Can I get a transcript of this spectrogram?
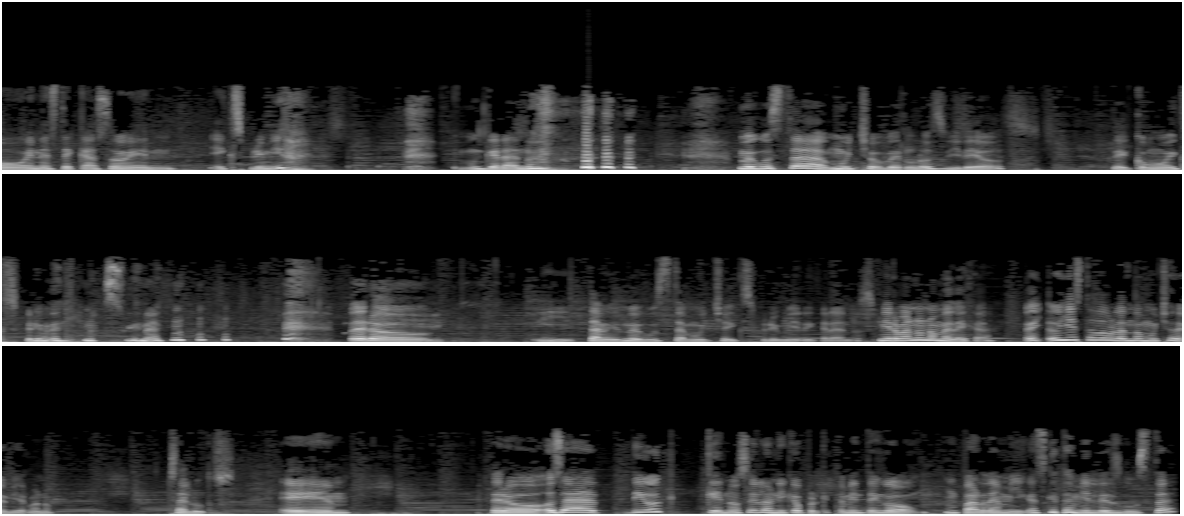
o en este caso en exprimir, granos. Me gusta mucho ver los videos de cómo exprimen los granos. Pero... Sí. Y también me gusta mucho exprimir granos. Mi hermano no me deja. Hoy, hoy he estado hablando mucho de mi hermano. Saludos. Eh, pero, o sea, digo que no soy la única porque también tengo un par de amigas que también les gusta.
